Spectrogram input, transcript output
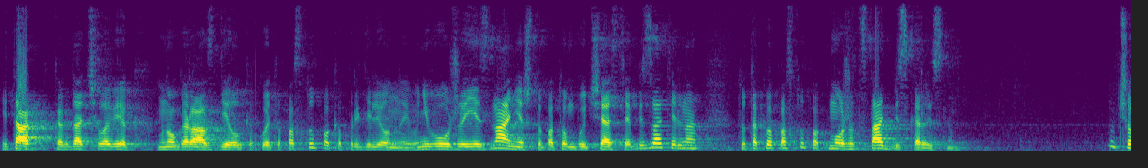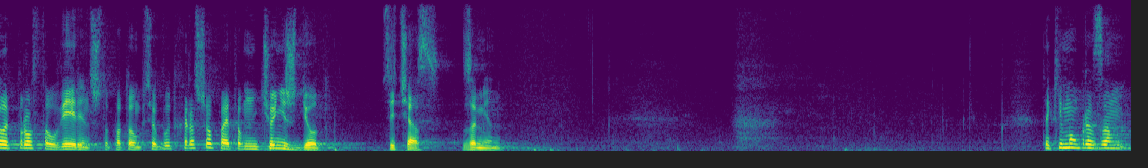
Итак, когда человек много раз делал какой-то поступок определенный, у него уже есть знание, что потом будет счастье обязательно, то такой поступок может стать бескорыстным. Ну, человек просто уверен, что потом все будет хорошо, поэтому ничего не ждет сейчас взамен. Таким образом,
